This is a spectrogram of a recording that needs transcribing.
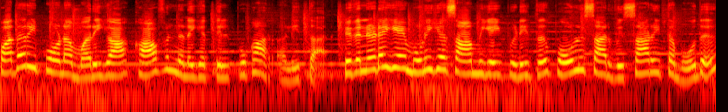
பதறிப்போன மரியா காவல் நிலையத்தில் புகார் அளித்தார். இதனிடையே முனியசாமியை பிடித்து போலீசார் விசாரித்த போது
